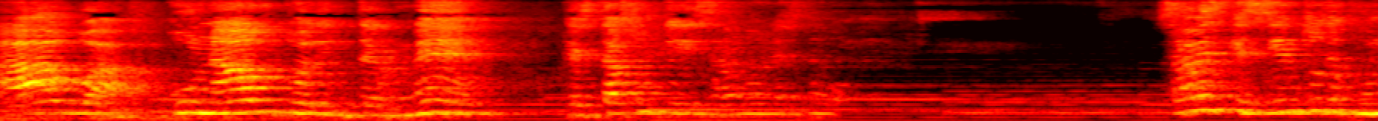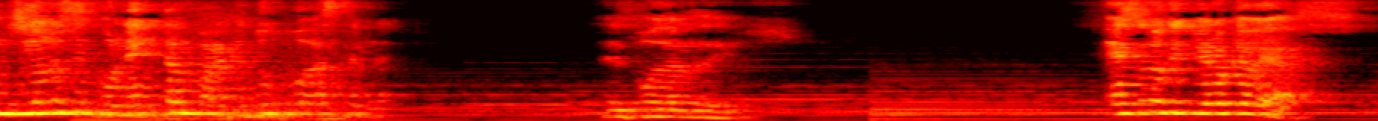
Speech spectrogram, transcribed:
agua, un auto, el internet que estás utilizando en este momento. ¿Sabes que cientos de funciones se conectan para que tú puedas tener el poder de Dios? Eso es lo que quiero que veas.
